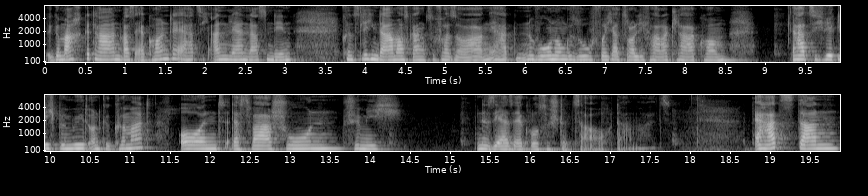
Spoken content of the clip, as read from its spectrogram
gemacht, getan, was er konnte. Er hat sich anlernen lassen, den künstlichen Darmausgang zu versorgen. Er hat eine Wohnung gesucht, wo ich als Rollifahrer klarkomme. Er hat sich wirklich bemüht und gekümmert. Und das war schon für mich eine sehr, sehr große Stütze auch damals. Er hat es dann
